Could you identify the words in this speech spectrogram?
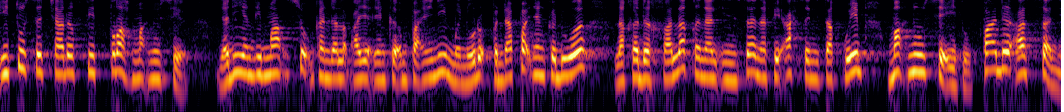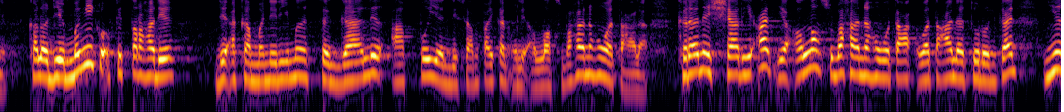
Itu secara fitrah manusia jadi yang dimaksudkan dalam ayat yang keempat ini menurut pendapat yang kedua laqad khalaqnal insana fi ahsani taqwim manusia itu pada asalnya kalau dia mengikut fitrah dia dia akan menerima segala apa yang disampaikan oleh Allah Subhanahu wa taala. Kerana syariat yang Allah Subhanahu wa taala turunkan ia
